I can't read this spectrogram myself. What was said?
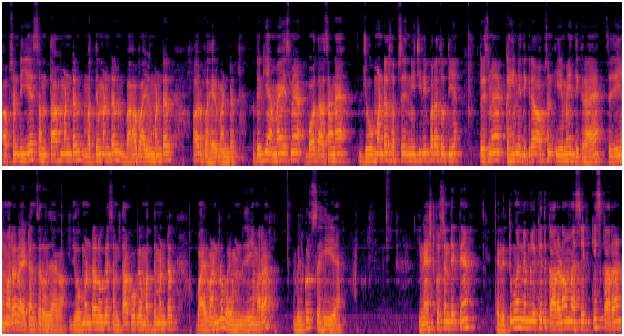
ऑप्शन डी है समताप मंडल, मध्य मंडल बाह वायुमंडल और बहिर्मंडल तो देखिए, हमें इसमें बहुत आसान है जो मंडल सबसे निचली परत होती है तो इसमें कहीं नहीं दिख रहा है ऑप्शन ए में ही दिख रहा है। तो यही हमारा राइट आंसर हो जाएगा। जो मंडल हो गया, समताप हो गया, मध्य मंडल वायुमंडल वायुमंडल यही हमारा बिल्कुल सही है। नेक्स्ट क्वेश्चन देखते हैं। ऋतुएँ निम्नलिखित कारणों में से किस कारण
